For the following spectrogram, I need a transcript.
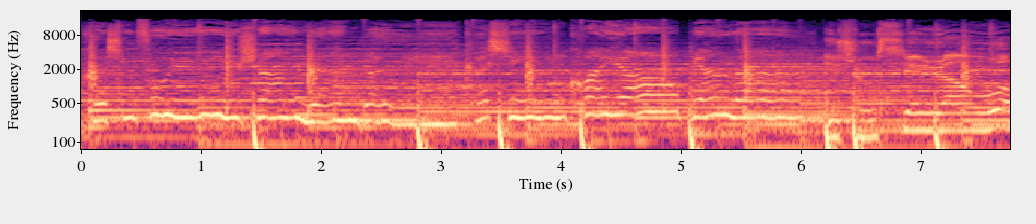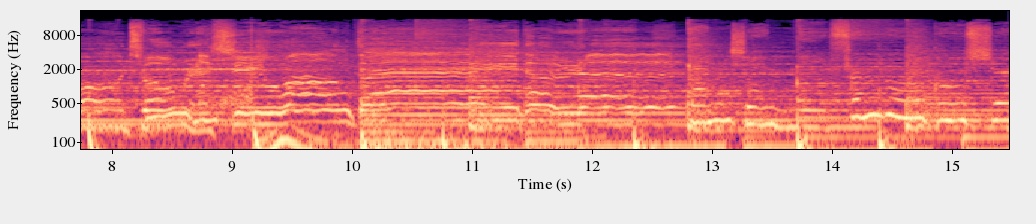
和幸福遇上。原本一颗心快要变了，你出现让我重燃希望。对的人，感谢你奋不顾身，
